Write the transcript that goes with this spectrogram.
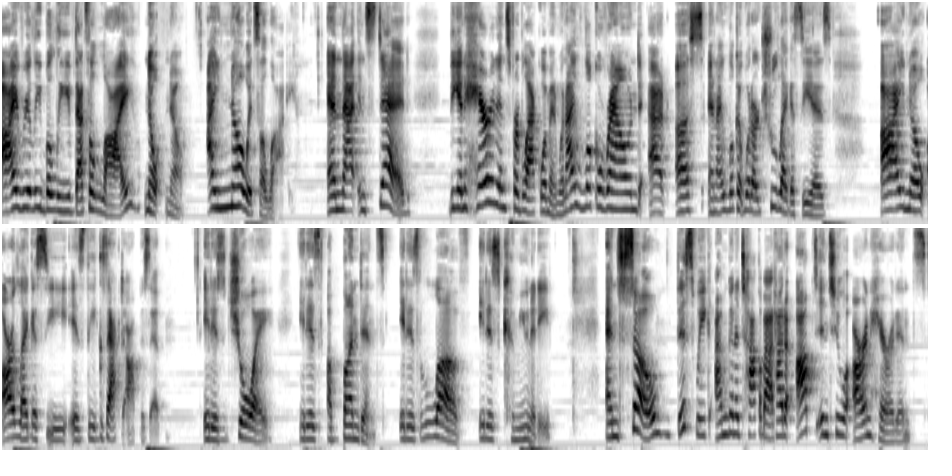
I really believe that's a lie. No, no, I know it's a lie. And that instead, the inheritance for Black women, when I look around at us and I look at what our true legacy is, I know our legacy is the exact opposite. It is joy, it is abundance, it is love, it is community. And so this week, I'm going to talk about how to opt into our inheritance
